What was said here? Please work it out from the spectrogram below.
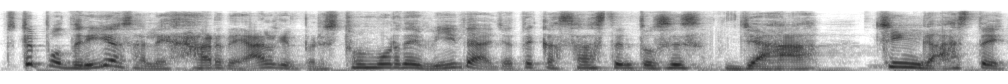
tú te podrías alejar de alguien, pero es tu amor de vida. Ya te casaste, entonces ya chingaste,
